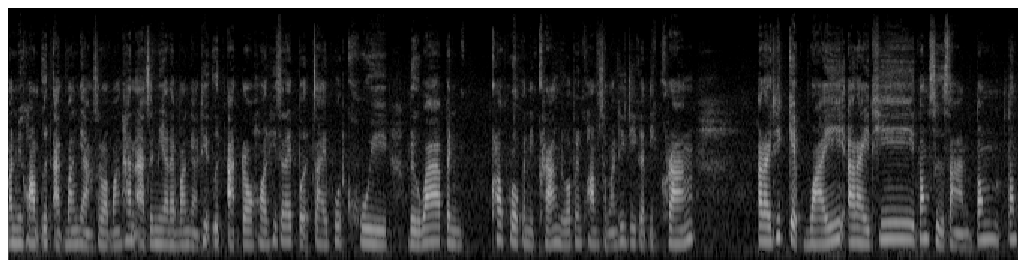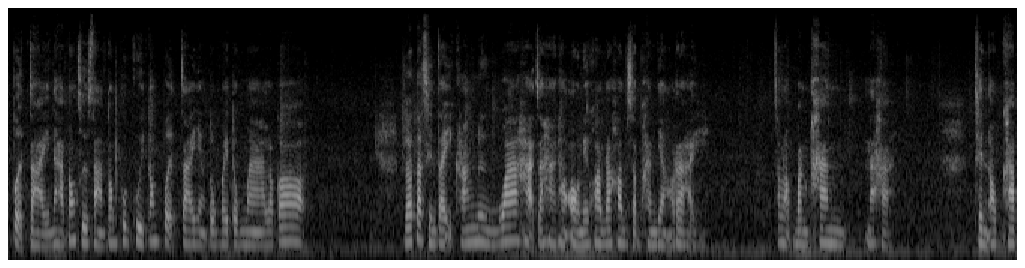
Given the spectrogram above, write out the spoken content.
มันมีความอึดอัดบางอย่างสำหรับบางท่านอาจจะมีอะไรบางอย่างที่อึดอัดรอคอยที่จะได้เปิดใจพูดคุย หรือว่าเป็นครอบครัวกันอีกครั้ง หรือว่าเป็นความสัมพันธ์ที่ดีกันอีกครั้ง อะไรที่เก็บไว้อะไรที่ต้องสื่อสารต้องต้องเปิดใจนะคะ ต้องสื่อสารต้องพูดคุยต้องเปิดใจอย่างตรงไปตรงมา แล้วก็ แล้วตัดสินใจอีกครั้งหนึ่งว่าหาจะหาทางออกในความรักความสัมพันธ์อย่างไรสำหรับบางท่านนะคะ Ten of Cup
